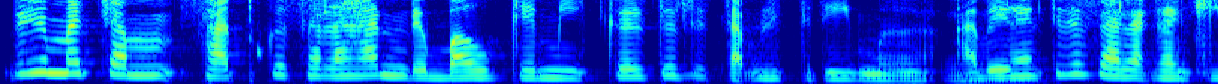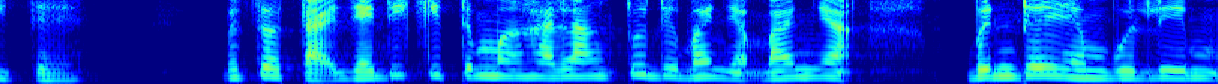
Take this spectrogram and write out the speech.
dia macam satu kesalahan dia bau chemical tu dia tak boleh terima. Habis nanti dia salahkan kita. Betul tak? Jadi kita menghalang tu dia banyak-banyak benda yang boleh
